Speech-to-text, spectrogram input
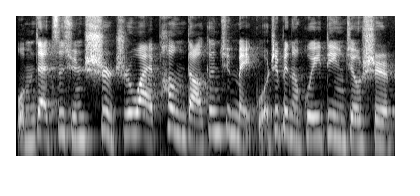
我们在咨询室之外碰到，根据美国这边的规定就是。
